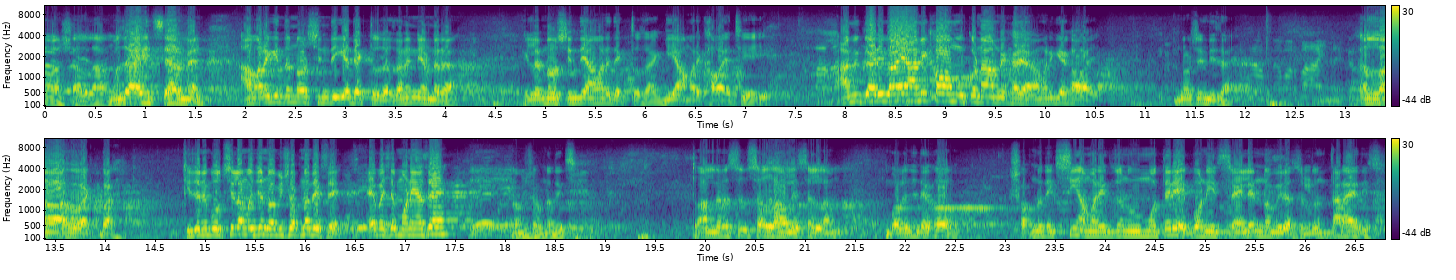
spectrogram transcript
মাশাল্লাহ মুজাহিদ চেয়ারম্যান, আমারে কিন্তু নরসিংদী দেখতো যা জানেন নি আপনারা এগুলো নরসিংদী আমারে দেখতো যা, গিয়ে আমারে খাওয়ায় থুয়ে আমি গাড়ি ভাই, আমি খাওয়া মুখ না আপনি খাই আমার গিয়ে খাওয়াই নরসিংদী যায়। আল্লাহ একবার কি জানি বলছিলাম, ওই যে নবী স্বপ্ন দেখছে? এ বছর মনে আছে? নবী স্বপ্ন দেখছে। তো আল্লাহ রসুল সাল্লাহ আলি সাল্লাম বলেন যে, দেখো, স্বপ্ন দেখছি, আমার একজন উম্মতের বনি ইসরায়েলের নবী রাসুলগণ তারাই দিছে।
